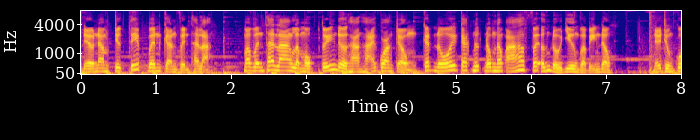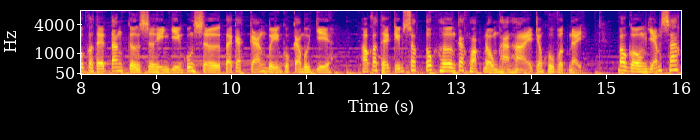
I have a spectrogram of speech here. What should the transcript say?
đều nằm trực tiếp bên cạnh Vịnh Thái Lan. Mà Vịnh Thái Lan là một tuyến đường hàng hải quan trọng kết nối các nước Đông Nam Á với Ấn Độ Dương và Biển Đông. Nếu Trung Quốc có thể tăng cường sự hiện diện quân sự tại các cảng biển của Campuchia, họ có thể kiểm soát tốt hơn các hoạt động hàng hải trong khu vực này bao gồm giám sát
